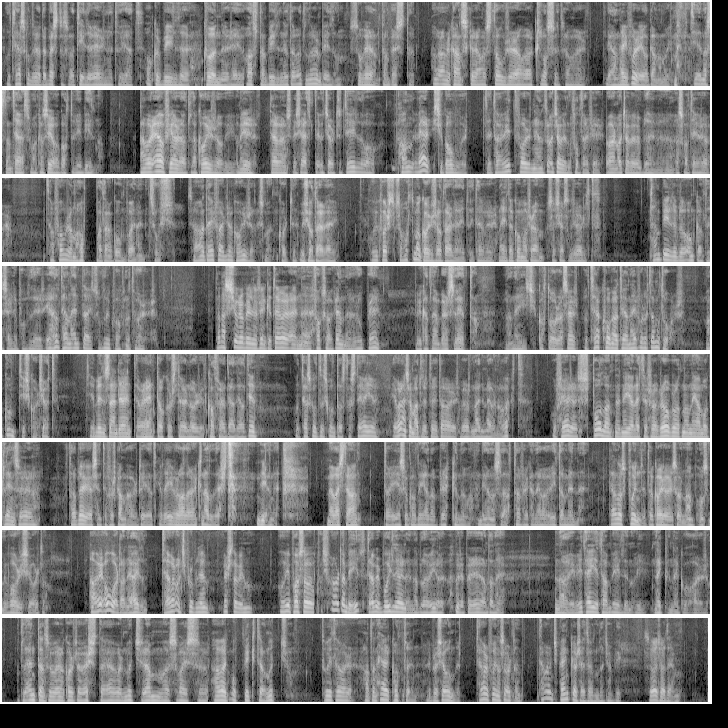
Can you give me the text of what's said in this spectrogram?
Og det skulle være det beste som var tidlig verden, til at onker bil, kvønner, jeg valgte den bilen ut av alle nøren bilen, som var den beste. Han var amerikansk, han var stor, han var klosset, han var... Ja, han er ju förra jo gammel nå, men det er nesten det som man kan se var gott vid bilen. Han var avfjärrad til Akoira i Amir. Det var han spesielt utgjort til, og han var ikke gåvor. Det tar vidt for för när han åtgärden och fullt därför. Og han åtgärden blev over. Så får han hoppa da han kom på en trus. Så han var där i färdiga Akoira hvis man kortade. Vi kjøttar där. Og vi kvart så måtte man gå så där läget vi där. Nej, där komma fram så kör som görligt. Den bilen ble omkant til særlig populær. Jeg halte han enda i som lukvåkna tører. Den neste sjukra bilen fikk jeg, det var en uh, Volkswagen uh, Ropre. Vi kallar han bare Sletan. Men det er ikke godt åra sær. Og til kom jeg til han her for et motor. Man kunne ikke kjøtt. Til minst en dag, det var hent okkur større når Kalferdal alltid og det skulle skundast av steg. Jeg var ensam atler til det var bare negne med henne vakt. Og færre spålandene nyan etter fra Gråbrotten og nyan mot Klinsøra. Og da ble jeg sendt for skam over det, at jeg ble iverhaler en knallest nyan etter. Men veist det han, da jeg som kom nyan av brekken og nyan av slatt, da fikk han jeg var vita minne. Det er noe spunnet å køyre i sånn ambon som i vår i kjørtan. Han var i overdan i heilen. Det var ikke problem, mest av innan. Og vi passet å kjøre en bil. Det var boiler enn jeg ble vi og reparere den her. Nei, vi teiet den bilen og vi nekk, nekk var. Og til enden så var han kort av verste. Jeg var nødt ramme og sveis. Han var oppbygd av nødt. Tog det var han den her kontoen, vibrasjoner. Det var for en sort. Det var ikke penger, sier han, det kjempe. Så sa det.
